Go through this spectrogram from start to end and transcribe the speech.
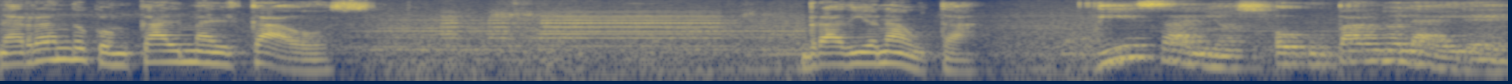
narrando con calma el caos. Radionauta, 10 años ocupando el aire.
